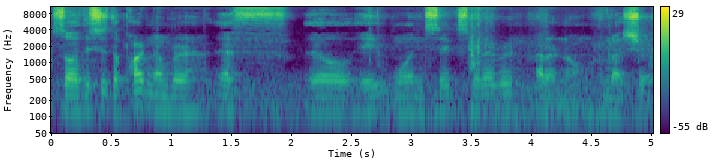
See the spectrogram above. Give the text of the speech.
So this is the part number FL816 whatever. I don't know. I'm not sure.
